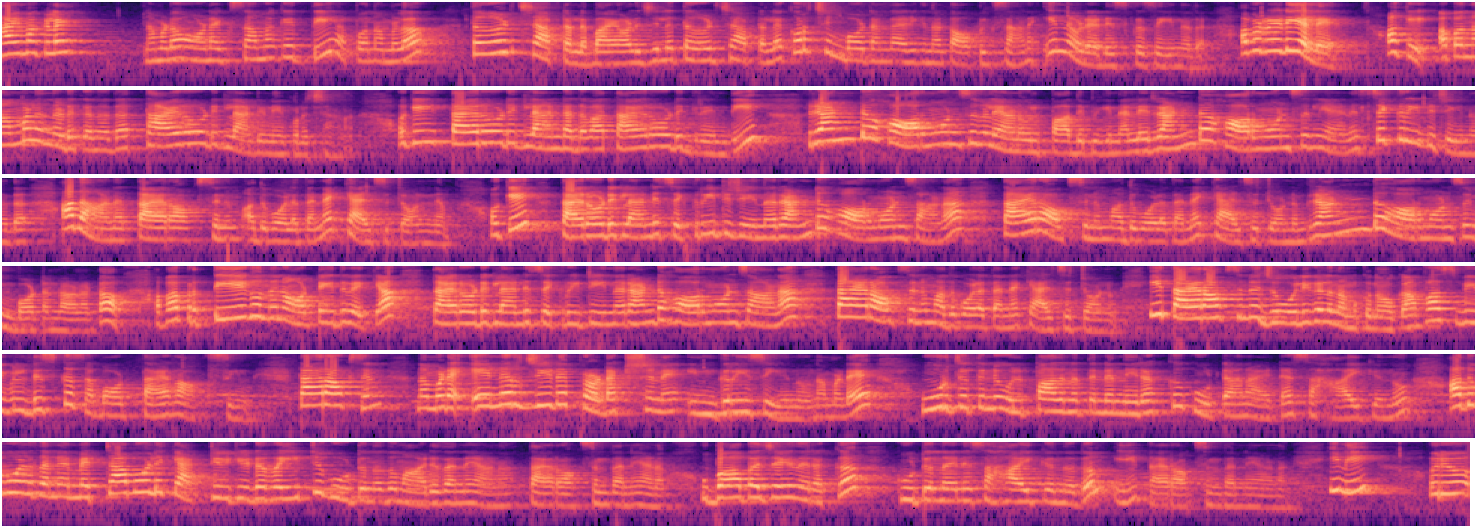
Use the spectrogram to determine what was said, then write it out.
Hi മക്കളെ. നമ്മുടെ on exam ഒക്കെ എത്തി. അപ്പോൾ നമ്മൾ തേർഡ് ചാപ്റ്ററിൽ ബയോളജിയിലെ തേർഡ് ചാപ്റ്ററിലെ കുറച്ച് ഇമ്പോർട്ടന്റ് ആയിരിക്കുന്ന ടോപ്പിക്സ് ആണ് ഇന്നിവിടെ ഡിസ്കസ് ചെയ്യുന്നത്. അപ്പോൾ റെഡി അല്ലേ? ഓക്കെ അപ്പോൾ നമ്മൾ ഇന്ന് എടുക്കുന്നത് തൈറോയ്ഡ് ഗ്ലാൻഡിനെ കുറിച്ചാണ്. ഓക്കെ തൈറോയ്ഡ് ഗ്ലാൻഡ് അഥവാ തൈറോയ്ഡ് ഗ്രന്ഥി രണ്ട് ഹോർമോൺസുകളെയാണ് ഉൽപ്പാദിപ്പിക്കുന്നത്. അല്ലെ രണ്ട് ഹോർമോൺസുകളെയാണ് സെക്രീറ്റ് ചെയ്യുന്നത്. അതാണ് തൈറോക്സിനും അതുപോലെ തന്നെ കാൽസിറ്റോണിനും ഓക്കെ തൈറോയ്ഡ് ഗ്ലാൻഡ് സെക്രീറ്റ് ചെയ്യുന്ന രണ്ട് ഹോർമോൺസ് ആണ് തൈറോക്സിനും അതുപോലെ തന്നെ കാൽസിറ്റോണിനും രണ്ട് ഹോർമോൺസും ഇമ്പോർട്ടന്റ് ആണ് കേട്ടോ. അപ്പോൾ പ്രത്യേകം ഒന്ന് നോട്ട് ചെയ്ത് വെക്കുക. തൈറോയ്ഡ് ഗ്ലാൻഡ് സെക്രീറ്റ് ചെയ്യുന്ന രണ്ട് ഹോർമോൺസ് ആണ് തൈറോക്സിനും അതുപോലെ തന്നെ കാൽസിറ്റോണും ഈ തൈറോക്സിന്റെ ജോലികൾ നമുക്ക് നോക്കാം. First we will discuss about thyroxine thyroxine നമ്മുടെ എനർജിയുടെ പ്രൊഡക്ഷനെ ഇൻക്രീസ് ചെയ്യുന്നു. നമ്മുടെ ഊർജത്തിന്റെ ഉൽപ്പാദനത്തിന്റെ നിരക്ക് കൂട്ടാനായിട്ട് സഹായിക്കുന്നു. അതുപോലെ തന്നെ മെറ്റാബോളിക് ആക്ടിവിറ്റിയുടെ റേറ്റ് കൂട്ടുന്നതും ആര് തന്നെയാണ്? തൈറോക്സിൻ തന്നെയാണ്. ഉപാപചയ നിരക്ക് കൂട്ടുന്നതിന് സഹായിക്കുന്നതും ഈ തൈറോക്സിൻ തന്നെയാണ്. ഇനി ഒരു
